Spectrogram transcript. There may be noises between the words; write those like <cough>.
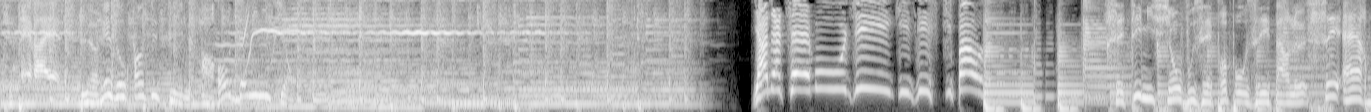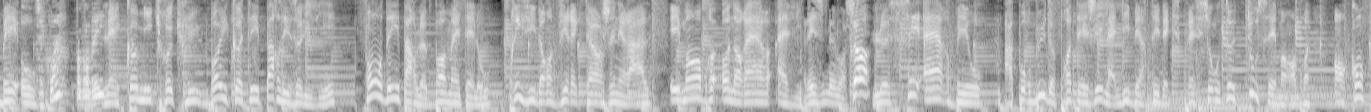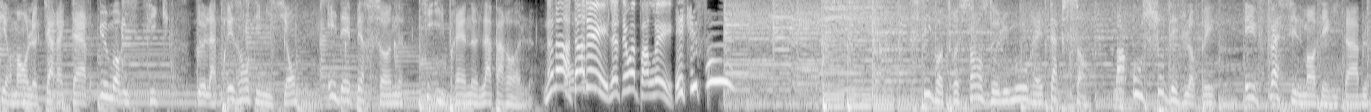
RAS. RAS. Le réseau anti-spin en haute définition. Y'en a-t-il maudit qui dit ce qui passe? Cette émission vous est proposée par le CRBO. C'est quoi? Pas compris. Les comiques recrues boycottés par les Oliviers, fondé par le Bas président directeur général et membre honoraire à vie. Résumez-moi ça. Le CRBO a pour but de protéger la liberté d'expression de tous ses membres en confirmant le caractère humoristique de la présente émission et des personnes qui y prennent la parole. Non, non, attendez, laissez-moi parler. Es-tu fou? Si votre sens de l'humour est absent ou sous-développé et facilement irritable,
